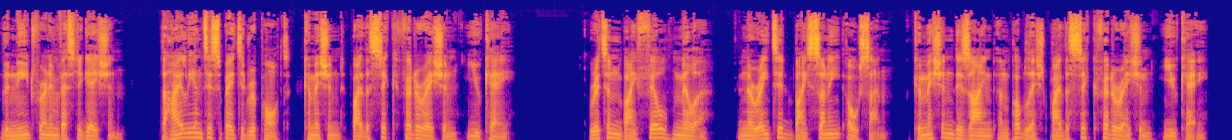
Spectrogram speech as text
The Need for an Investigation. The highly anticipated report commissioned by the Sikh Federation UK. Written by Phil Miller. Narrated by Sunny Osahn. Commissioned, designed, and published by the Sikh Federation UK.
